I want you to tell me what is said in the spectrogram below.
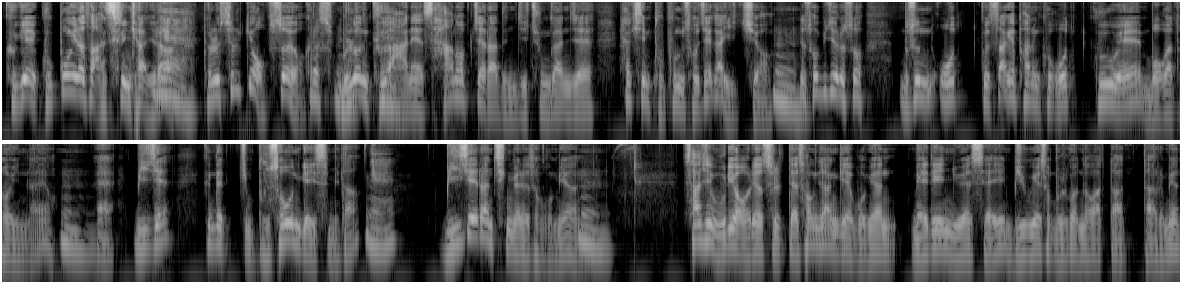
그게 국뽕이라서 안 쓰는 게 아니라 예. 별로 쓸 게 없어요. 그렇습니다. 물론 그 예. 안에 산업재라든지 중간재 핵심 부품 소재가 있죠. 음. 근데 소비재로서 무슨 옷 그 싸게 파는 그 옷 그 외에 뭐가 더 있나요? 음. 예. 미제? 근데 좀 무서운 게 있습니다. 예. 미제란 측면에서 보면 음. 사실 우리 어렸을 때 성장기에 보면 메디 인 USA 미국에서 물 건너왔다 왔다 그러면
